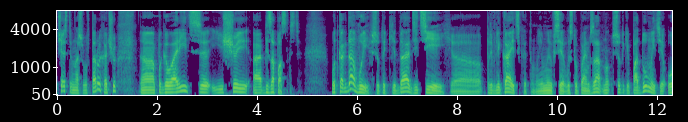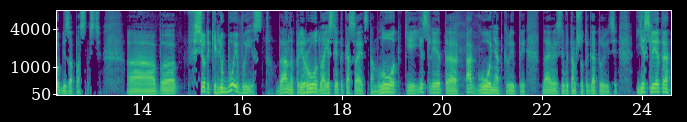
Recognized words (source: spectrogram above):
части, в нашей во второй, хочу поговорить еще и о безопасности. Вот когда вы все-таки да, детей э, привлекаете к этому, и мы все выступаем за, но все-таки подумайте о безопасности. Э, все-таки любой выезд да, на природу, а если это касается там, лодки, если это огонь открытый, да, если вы там что-то готовите, если это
